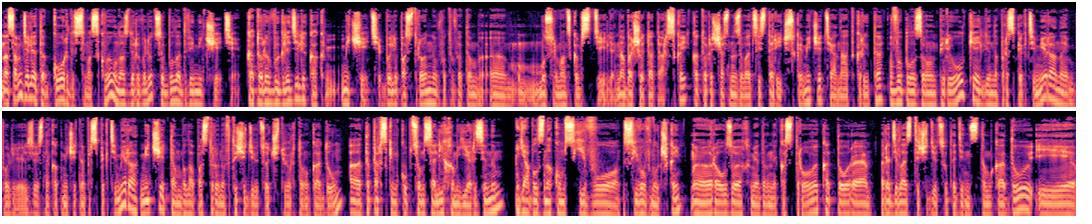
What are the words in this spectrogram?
на самом деле, это гордость Москвы. У нас до революции было две мечети, которые выглядели как мечети, были построены вот в этом э, мусульманском стиле. На Большой Татарской, которая сейчас называется историческая мечеть, и она открыта. В Выползовом переулке или на проспекте Мира, она более известна как мечеть на проспекте Мира. Мечеть там была построена в 1904 году э, татарским купцом Салихом Ерзиным. Я был знаком с его, с его внучкой э, Раузой Зои Ахмедовны Костровой, которая родилась в 1911 году и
